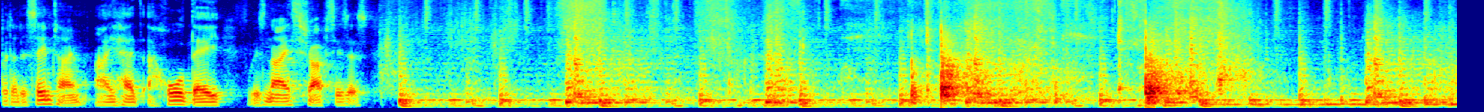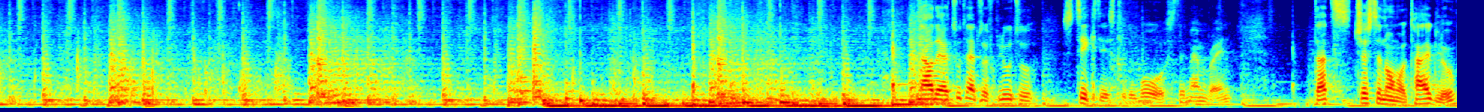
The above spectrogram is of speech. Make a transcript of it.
but at the same time, I had a whole day with nice, sharp scissors. Now there are two types of glue to stick this to the walls, the membrane. That's just a normal tile glue,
